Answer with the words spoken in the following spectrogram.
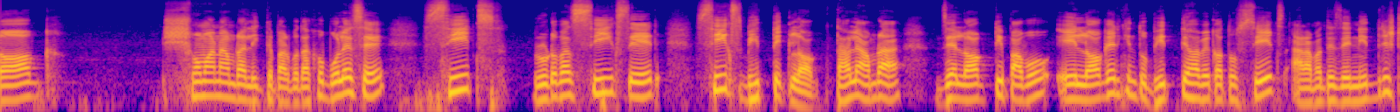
লগ সমান আমরা লিখতে পারব। দেখো বলেছে সিক্স রুট ওভার সিক্স এর সিক্স ভিত্তিক লগ তাহলে আমরা যে লগটি পাবো, এই লগের কিন্তু ভিত্তি হবে কত সিক্স আর আমাদের যে নির্দিষ্ট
